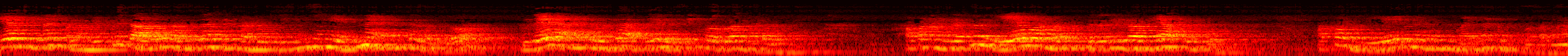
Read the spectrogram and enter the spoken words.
ஏன் அப்படின்னா இப்போ நம்ம எப்படி தவறு வருது அப்படின்னு கண்டுபிடிச்சி இங்க என்ன ஆன்சர் வருதோ இதே ஆன்சர் வந்து அதே ரெசிப்ரோக்கலாக நடக்கும் அப்போ நம்ம இந்த இடத்துல ஏவோட மட்டும் பிரதியிடாமையே அப்படி அப்போ இந்த ஏழுல இருந்து மைனஸ் ஒன்று போட்டோம்னா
